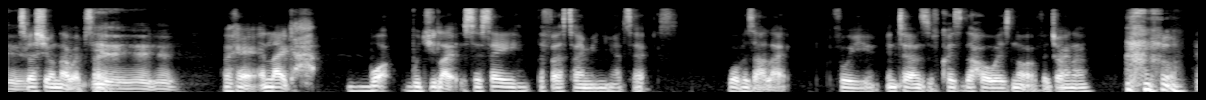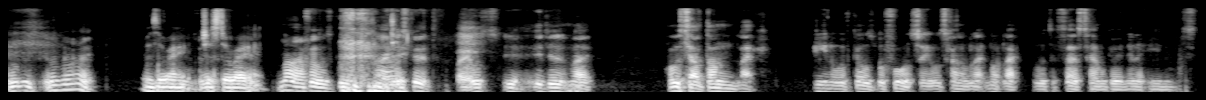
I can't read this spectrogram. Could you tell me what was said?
yeah, especially on that website. yeah, yeah, yeah. Okay, and like, what would you like? So, say the first time you you had sex, what was that like for you in terms of because the hole is not a vagina? It was, it was alright. Was alright, just alright. No, I thought it was good. No, it was good, but it was yeah, it didn't like. Obviously, I've done like you know with girls before, so it was kind of like not like it was the first time going in at you know. It was,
